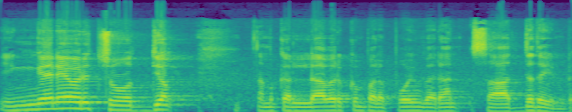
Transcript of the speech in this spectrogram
ഇങ്ങനെ ഒരു ചോദ്യം നമുക്കെല്ലാവർക്കും പലപ്പോഴും വരാൻ സാധ്യതയുണ്ട്.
